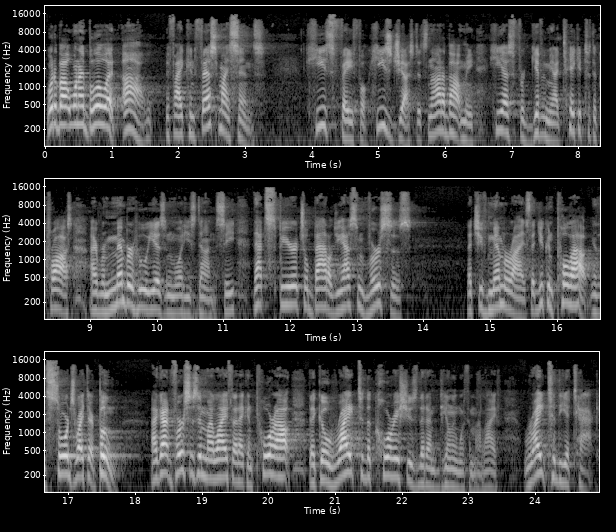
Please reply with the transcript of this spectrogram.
What about when I blow it? Ah, if I confess my sins, He's faithful. He's just. It's not about me. He has forgiven me. I take it to the cross. I remember who He is and what He's done. See, that spiritual battle. Do you have some verses that you've memorized that you can pull out. You know, the sword's right there. Boom. I got verses in my life that I can pour out that go right to the core issues that I'm dealing with in my life, right to the attack.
